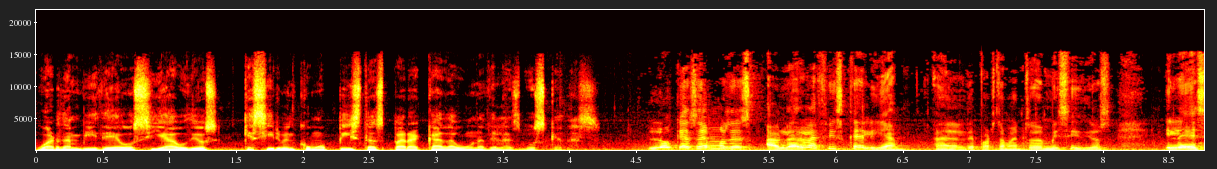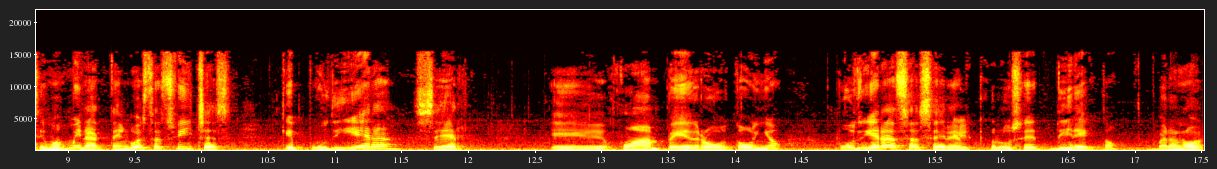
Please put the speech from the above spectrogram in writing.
guardan videos y audios que sirven como pistas para cada una de las búsquedas. Lo que hacemos es hablar a la fiscalía, al departamento de homicidios, y le decimos, mira, tengo estas fichas que pudieran ser eh, Juan, Pedro, Otoño, pudieras hacer el cruce directo para no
